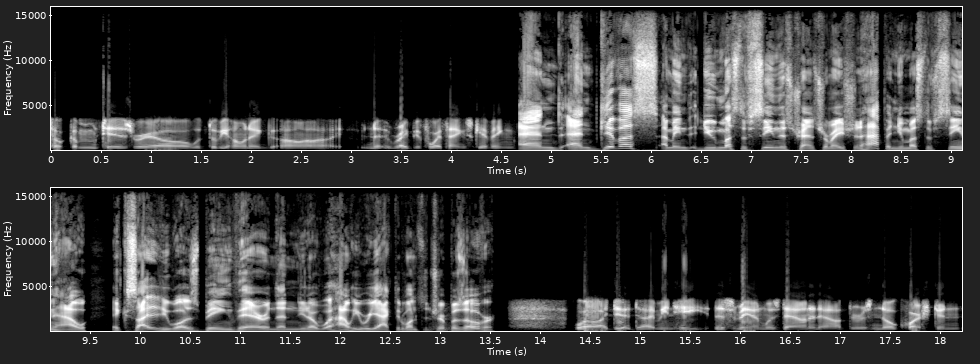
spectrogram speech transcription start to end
took him to Israel with Duvi Honig uh, right before Thanksgiving. And and give us, I mean, you must have seen this transformation happen. You must have seen how excited he was being there, and then you know how he reacted once the trip was over. Well, I did. I mean, he this man was down and out. There is no question,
